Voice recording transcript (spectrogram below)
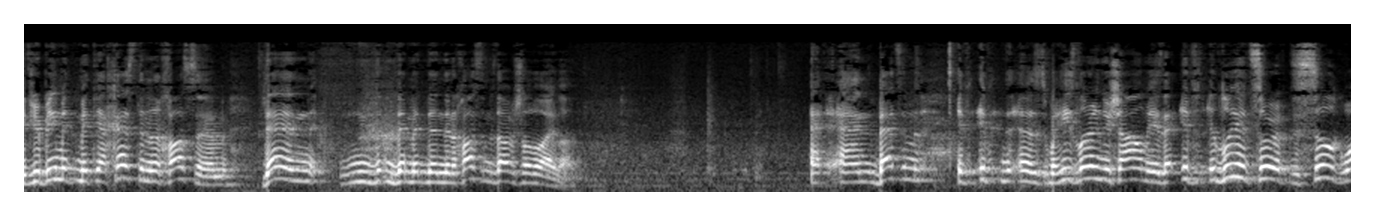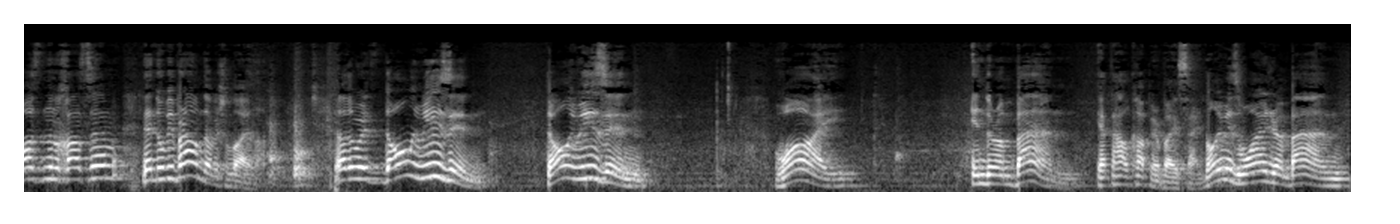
If you're being mit- mityaches to the nechasim, then then, then the nechasim is davar shalayla. And that's if, if what he's learning Yerushalmi is that if if the silk wasn't in Chasim, then there would be Davar Shalayla. In other words, the only reason, the only reason why in the Ramban you have to halk up here by his side. The only reason why in the Ramban,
